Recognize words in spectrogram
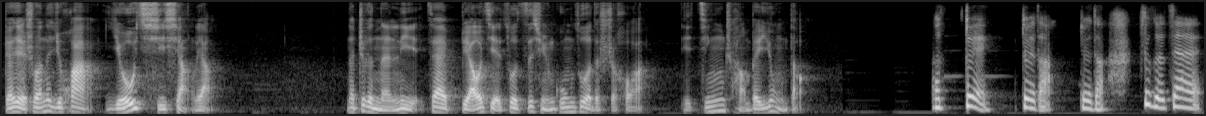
表姐说那句话尤其响亮。那这个能力在表姐做咨询工作的时候啊，也经常被用到。啊，对，对的，对的。这个在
